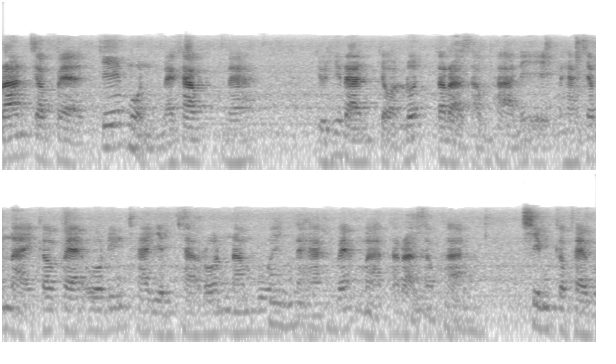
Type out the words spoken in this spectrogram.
ร้านกาแฟเจ๊ม่นนะครับนะ อยู่ที่ร้านจอดรถตลาดสามผ่านนี่เองนะฮะจำหน่ายกาแฟโอริงชาเย็นชาร้อนน้ำบ้วยนะฮะแวะมาตลาดสามผ่านชิมกาแฟโบ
